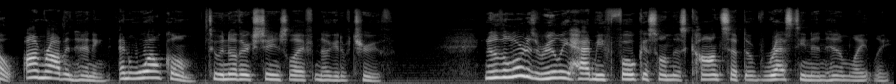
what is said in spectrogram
I'm Robyn Henning, and welcome to another Exchange Life Nugget of Truth. You know, the Lord has really had me focus on this concept of resting in Him lately.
